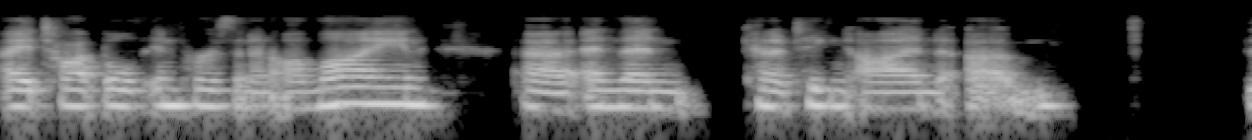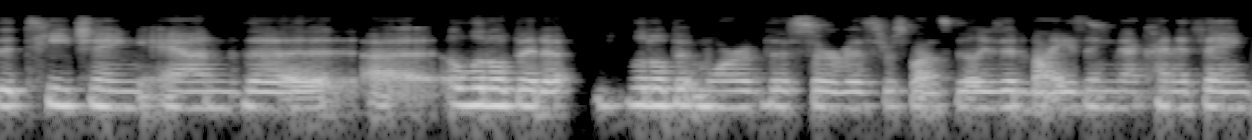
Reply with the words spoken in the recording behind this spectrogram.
I had taught both in person and online, uh, and then kind of taking on um, the teaching and the uh, a little bit a little bit more of the service responsibilities, advising that kind of thing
